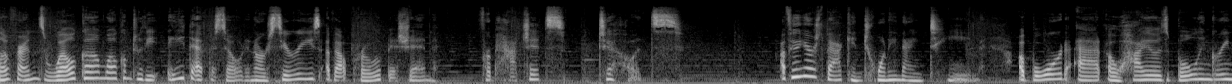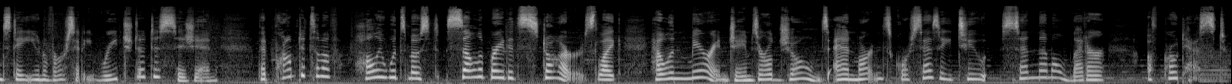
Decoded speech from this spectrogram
Hello, friends. Welcome. Welcome to the eighth episode in our series about prohibition from hatchets to hoods. A few years back in 2019, a board at Ohio's Bowling Green State University reached a decision that prompted some of Hollywood's most celebrated stars, like Helen Mirren, James Earl Jones, and Martin Scorsese, to send them a letter of protest.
